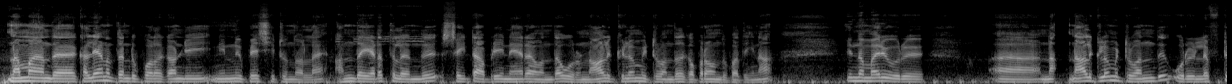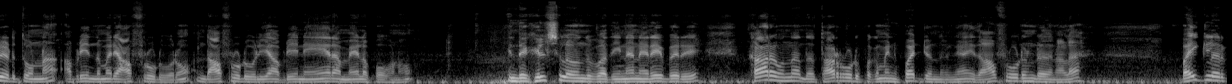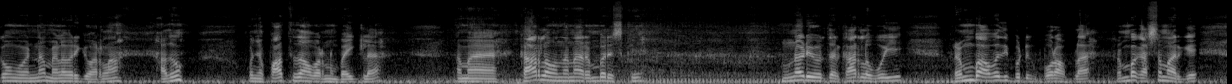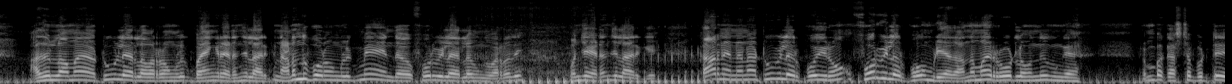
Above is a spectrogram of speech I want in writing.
நம்ம அந்த கல்யாணத்தண்டு போகிறதுக்காண்டி நின்று பேசிகிட்டு இருந்தோம்ல அந்த இடத்துலேருந்து ஸ்ட்ரைட்டாக அப்படியே நேராக வந்தால் ஒரு நாலு கிலோமீட்டர் வந்ததுக்கப்புறம் வந்து பார்த்திங்கன்னா இந்த மாதிரி ஒரு நா- நாலு கிலோமீட்டர் வந்து ஒரு லெஃப்ட் எடுத்தோம்னா அப்படியே இந்த மாதிரி ஆஃப் ரோடு வரும். இந்த ஆஃப் ரோடு வழியாக அப்படியே நேராக மேலே போகணும். இந்த ஹில்ஸில் வந்து பார்த்திங்கன்னா நிறைய பேர் காரை வந்து அந்த தார் ரோடு பக்கமே நிப்பாட்டி வந்துடுங்க இது ஆஃப் ரோடுன்றதுனால பைக்கில் இருக்கவங்க வேணால் மேலே வரைக்கும் வரலாம். அதுவும் கொஞ்சம் பார்த்து தான் வரணும் பைக்கில் நம்ம காரில் வந்தோன்னா ரொம்ப ரிஸ்க்கு முன்னாடி ஒருத்தர் காரில் போய் ரொம்ப அவதிப்பட்டுக்கு போகிறாப்புல ரொம்ப கஷ்டமாக இருக்குது அதுவும் இல்லாமல் டூ வீலரில் வர்றவங்களுக்கு பயங்கர இடைஞ்சலாக இருக்குது நடந்து போகிறவங்களுக்குமே இந்த ஃபோர் வீலரில் இவங்க வர்றது கொஞ்சம் இடைஞ்சலாக இருக்குது காரணம் என்னென்னா டூ வீலர் போயிடும் ஃபோர் வீலர் போக முடியாது. அந்த மாதிரி ரோட்டில் வந்து இவங்க ரொம்ப கஷ்டப்பட்டு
